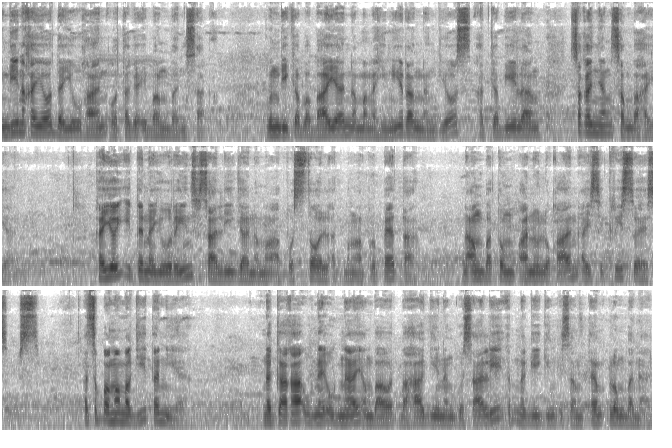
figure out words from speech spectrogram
hindi na kayo dayuhan o taga-ibang bansa, kundi kababayan ng mga hinirang ng Diyos at kabilang sa kanyang sambahayan. Kayo'y itinayo rin sa saligan ng mga apostol at mga propeta na ang batong panulukan ay si Kristo Jesus. At sa pamamagitan niya, nagkakaugnay-ugnay ang bawat bahagi ng gusali at nagiging isang templong banal.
